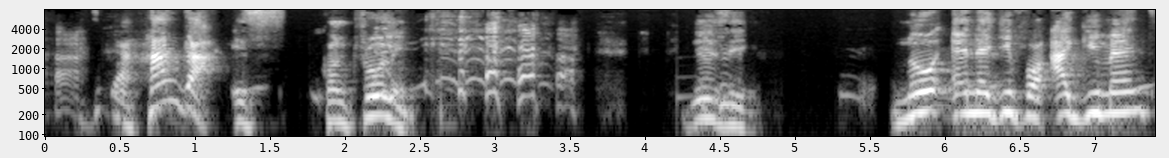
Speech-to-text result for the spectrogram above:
the hunger is controlling. You see, no energy for argument.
